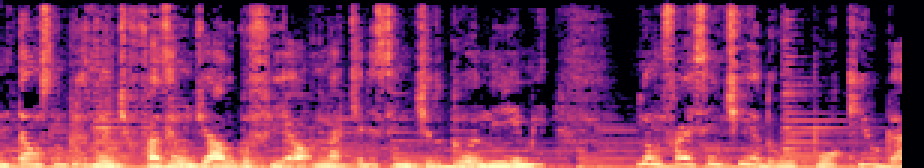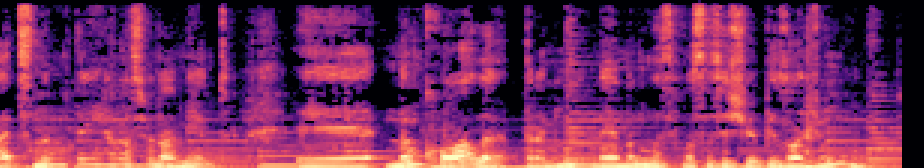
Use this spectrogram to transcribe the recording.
Então, simplesmente fazer um diálogo fiel naquele sentido do anime não faz sentido. O Puck e o Gats não têm relacionamento. É, não cola, para mim, né, não, se você assistir o episódio 1,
